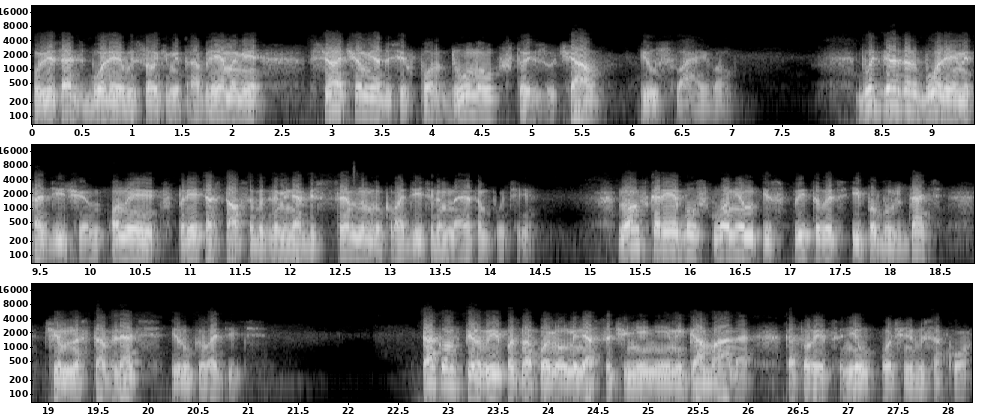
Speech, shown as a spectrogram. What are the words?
увязать с более высокими проблемами все, о чем я до сих пор думал, что изучал и усваивал. Будь Гердер более методичен, он и впредь остался бы для меня бесценным руководителем на этом пути. Но он скорее был склонен испытывать и побуждать, чем наставлять и руководить. Так он впервые познакомил меня с сочинениями Гамана, которые ценил очень высоко.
